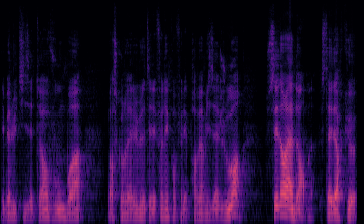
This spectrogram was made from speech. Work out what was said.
eh l'utilisateur, vous, moi, lorsqu'on allume le téléphone et qu'on fait les premières mises à jour c'est dans la norme. C'est-à-dire que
